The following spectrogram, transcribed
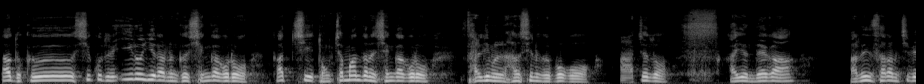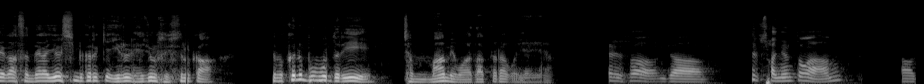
나도 그 식구들의 일원이라는 그 생각으로 같이 동참한다는 생각으로 살림을 하시는 걸 보고 아, 저도 과연 내가 다른 사람 집에 가서 내가 열심히 그렇게 일을 해줄 수 있을까? 그런 부분들이 참 마음에 와닿더라고요. 예. 그래서 이제 14년 동안 어,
